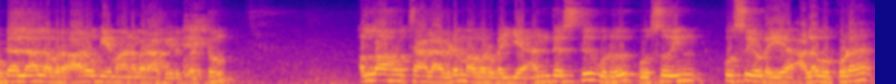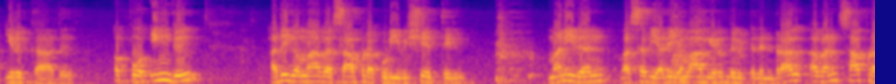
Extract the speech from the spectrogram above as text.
உடலால் அவர் ஆரோக்கியமானவராக இருக்கட்டும். அல்லாஹூ சாலாவிடம் அவருடைய அந்தஸ்து ஒரு கொசுவின் கொசுடைய அளவு கூட இருக்காது. அப்போ இங்கு அதிகமாக சாப்பிடக்கூடிய விஷயத்தில் மனிதன் வசதி அதிகமாக இருந்து விட்டதென்றால் அவன் சாப்பிட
